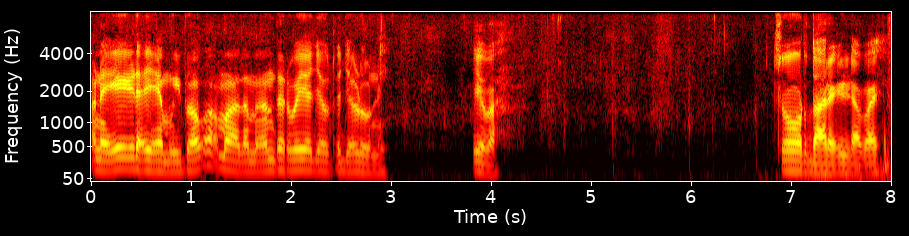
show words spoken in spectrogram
અને એડા એમ ઊભા આમાં તમે અંદર વયા જાવ તો જડો નહીં. એવા. જોરદાર ઈડા ભાઈ.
